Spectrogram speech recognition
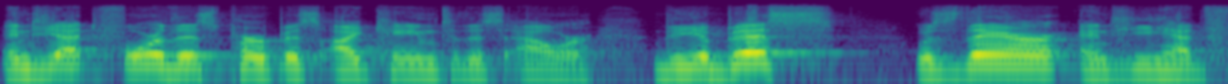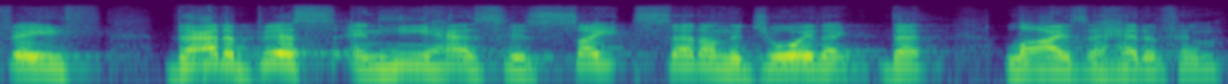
And yet, for this purpose, I came to this hour. The abyss was there, and he had faith. That abyss, and he has his sight set on the joy that, that lies ahead of him.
